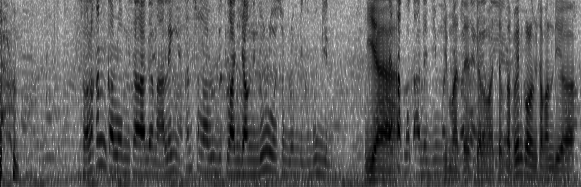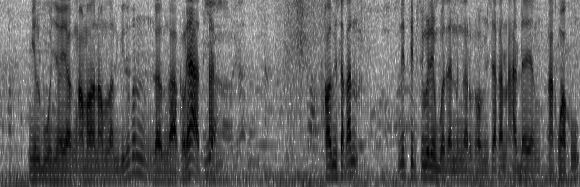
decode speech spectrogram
Soalnya kan kalau misalnya ada maling ya kan selalu ditelanjangin dulu sebelum digebugin. Iya. Takut ada jimat jimatnya segala macam. tapi kan kalau misalkan dia ngilmunya yang amalan-amalan gitu kan nggak nggak Iya, kelihatan nggak kelihatan. kalau misalkan ini tips juga nih buat yang dengar. Kalau misalkan ada yang ngaku-ngaku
